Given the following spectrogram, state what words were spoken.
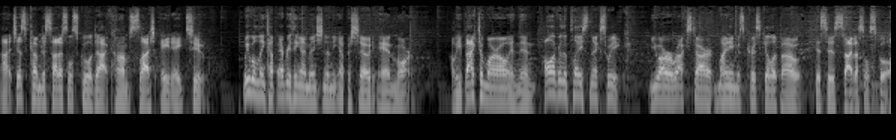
uh, just come to sidehustleschool.com slash 882. We will link up everything I mentioned in the episode and more. I'll be back tomorrow and then all over the place next week. You are a rock star. My name is Chris Guillebeau. This is Side Hustle School.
